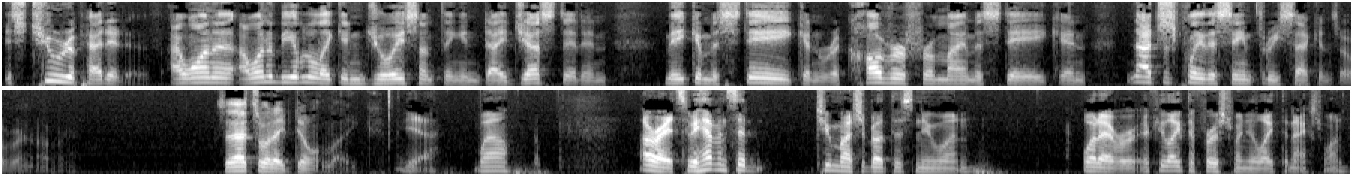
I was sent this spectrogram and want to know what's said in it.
it's too repetitive. I want to. I want to be able to like enjoy something and digest it and make a mistake and recover from my mistake and not just play the same three seconds over and over. So that's what I don't like. Yeah. Well, all right. So we haven't said too much about this new one. Whatever. If you like the first one, you'll like the next one.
